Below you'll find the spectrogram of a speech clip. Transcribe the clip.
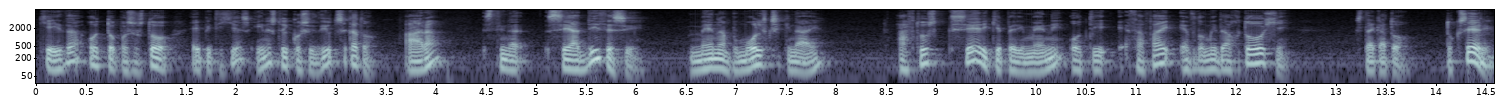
και είδα ότι το ποσοστό επιτυχίας είναι στο 22%. Άρα στην, α- σε αντίθεση με έναν που μόλις ξεκινάει αυτός ξέρει και περιμένει ότι θα φάει 78 όχι στα 100. Το ξέρει.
